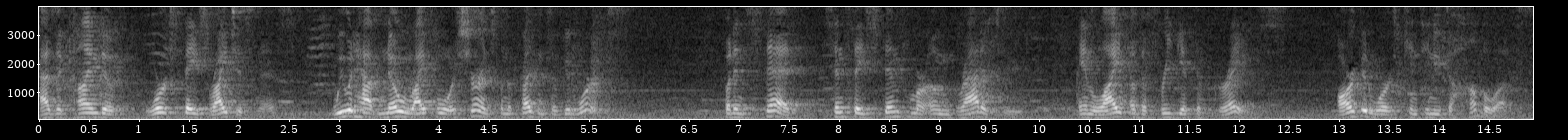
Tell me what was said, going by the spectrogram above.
as a kind of works based righteousness, we would have no rightful assurance from the presence of good works. But instead, since they stem from our own gratitude, in light of the free gift of grace, our good works continue to humble us,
